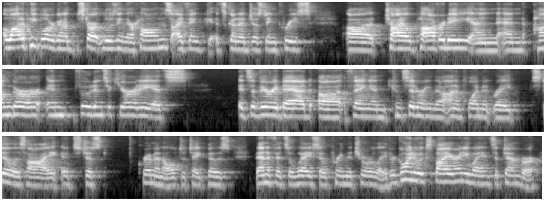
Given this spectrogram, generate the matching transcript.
a lot of people are gonna start losing their homes. I think it's gonna just increase uh, child poverty and, and hunger in food insecurity. It's, it's a very bad uh, thing and considering the unemployment rate still is high, it's just criminal to take those benefits away so prematurely. They're going to expire anyway in September.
